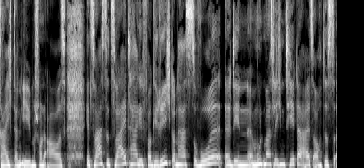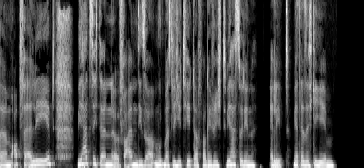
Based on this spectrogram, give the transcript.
reicht dann eben schon aus. Jetzt warst du zwei Tage vor Gericht und hast sowohl äh, den mutmaßlichen Täter als auch das ähm, Opfer erlebt. Wie hat sich denn vor allem dieser mutmaßliche Täter vor Gericht, wie hast du den erlebt? Wie hat er sich gegeben?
